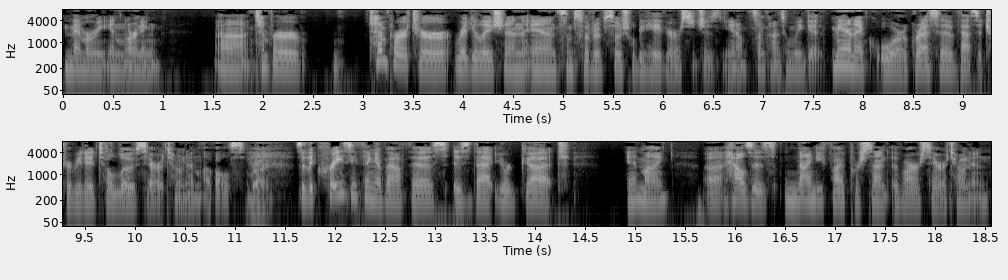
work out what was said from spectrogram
memory, and learning, uh, temper, temperature regulation and some sort of social behavior, such as, you know, sometimes when we get manic or aggressive, that's attributed to low serotonin levels. Right. So the crazy thing about this is that your gut and mine uh, houses 95% of our serotonin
